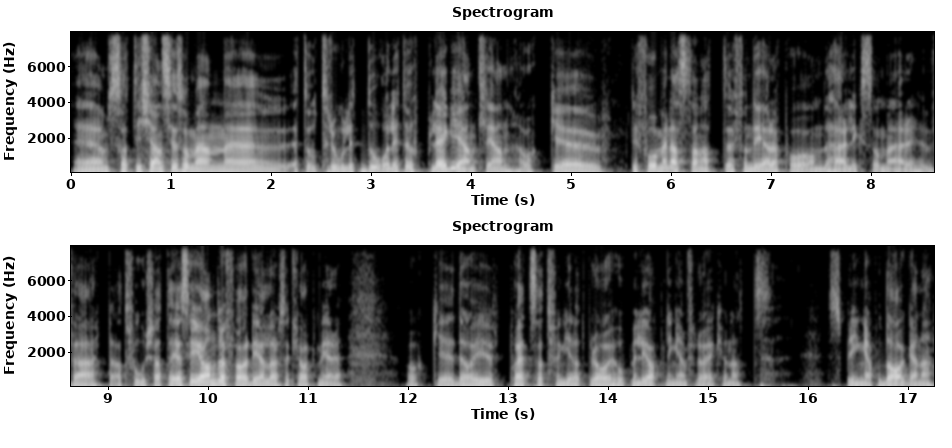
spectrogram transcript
Ehm, så att det känns ju som en, eh, ett otroligt dåligt upplägg egentligen. Och eh, det får mig nästan att fundera på om det här liksom är värt att fortsätta. Jag ser ju andra fördelar såklart med det. Och eh, det har ju på ett sätt fungerat bra ihop med löpningen för då har jag kunnat springa på dagarna.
